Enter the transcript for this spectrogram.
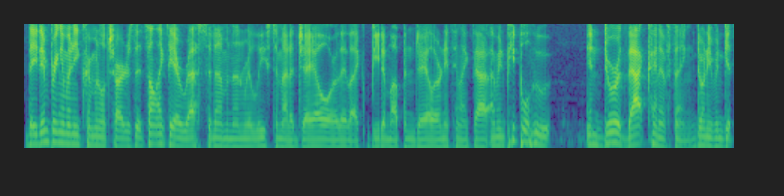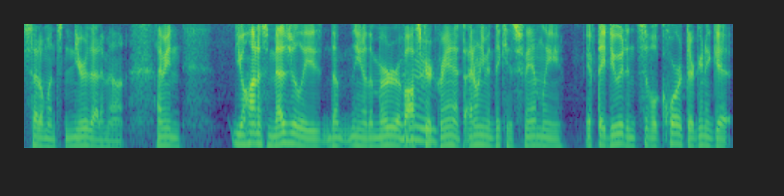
they didn't bring him any criminal charges. It's not like they arrested him and then released him out of jail or they like beat him up in jail or anything like that. I mean, people who endure that kind of thing don't even get settlements near that amount. I mean, Johannes Mehserle, the you know the murder of Oscar Mhm. Grant. I don't even think his family, if they do it in civil court, they're gonna get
